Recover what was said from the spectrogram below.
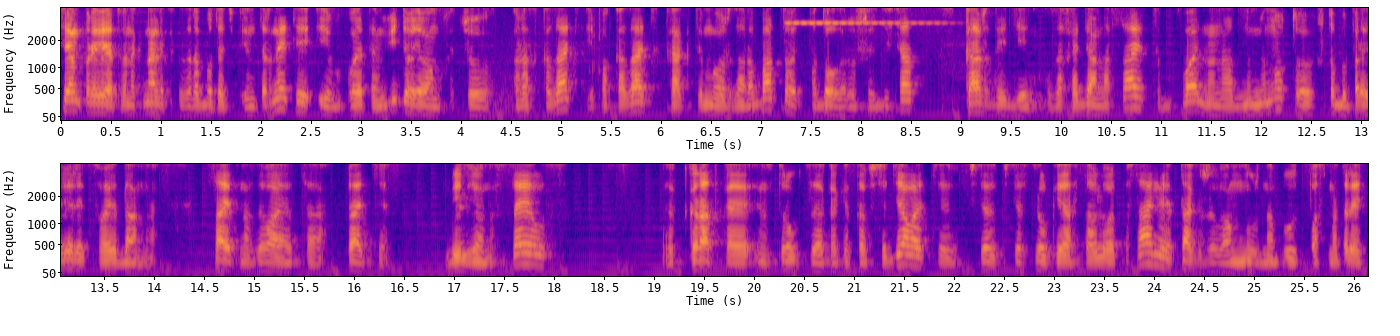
Всем привет! Вы на канале Как заработать в интернете и в этом видео я вам хочу рассказать и показать как ты можешь зарабатывать по доллару 60 каждый день заходя на сайт буквально на одну минуту чтобы проверить свои данные. Сайт называется 5 Billion Sales. Краткая инструкция как это все делать. Все, все ссылки я оставлю в описании. Также вам нужно будет посмотреть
